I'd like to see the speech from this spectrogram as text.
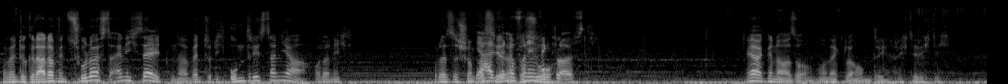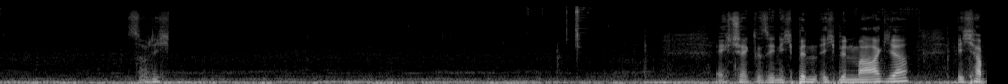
Aber wenn du gerade auf ihn zuläufst, eigentlich selten. Aber wenn du dich umdrehst, dann ja, oder nicht? Oder ist es schon Ja, halt, passiert wenn du von ihm so? wegläufst. Ja, genau, so. Mal weglaufen, umdrehen. Richtig, richtig. Soll ich... Ich check das eh nicht. Ich bin, ich bin Magier. Ich hab...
